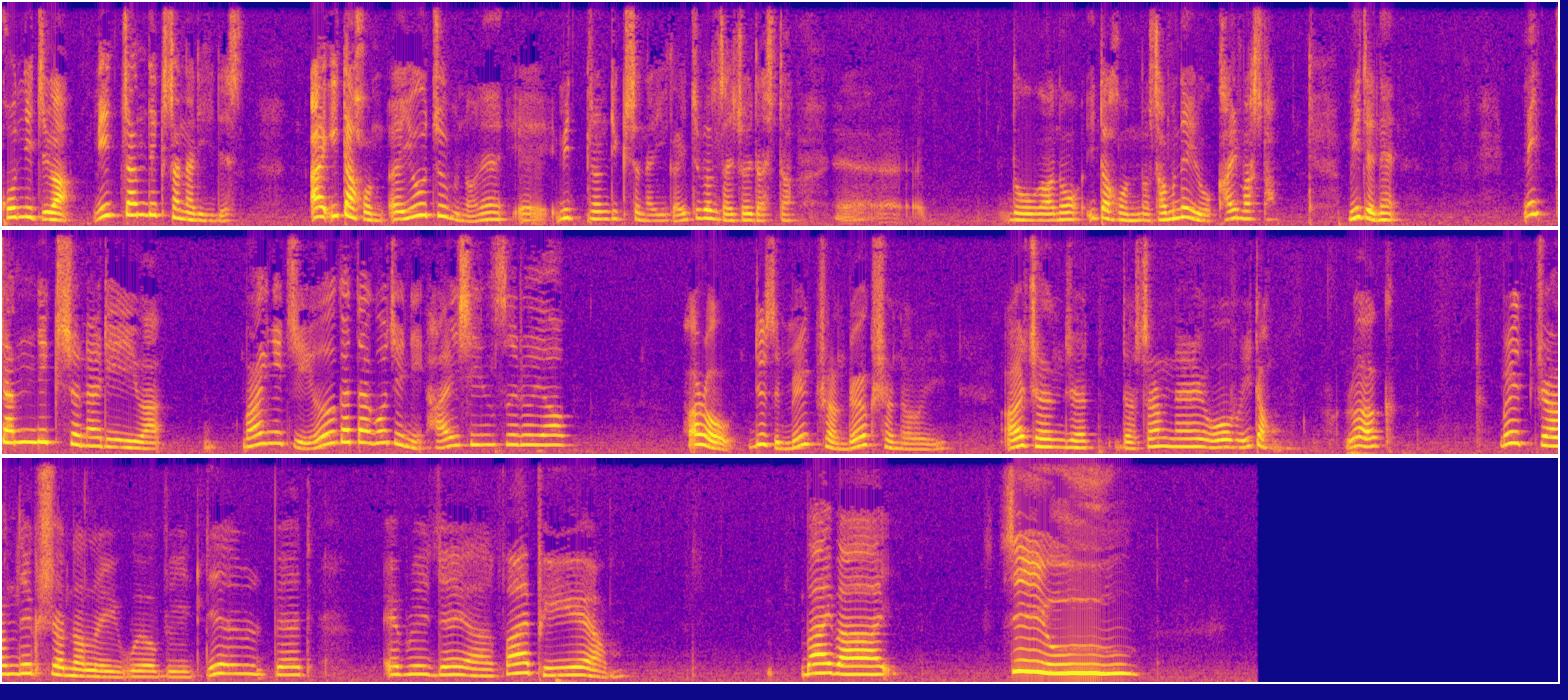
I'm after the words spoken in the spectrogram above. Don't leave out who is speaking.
Speaker 1: こんにちは。みっちゃんディクショナリーです。あ、いた本、え YouTube のね、えーみっちゃんディクショナリーが一番最初に出した、えー動画のいた本のサムネイルを変えました。見てね。みっちゃんディクショナリーは毎日夕方5時に配信するよ。Hello, this is Michan Dictionary. I changed the thumbnail of Itahon. Look, Michan Dictionary will be delivered every day at 5 p.m. Bye bye. See you.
